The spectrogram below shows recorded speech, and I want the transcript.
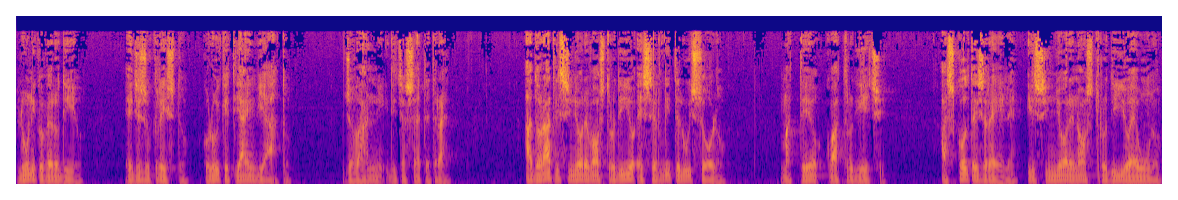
l'unico vero Dio, e Gesù Cristo, colui che ti ha inviato. Giovanni 17, 3. Adorate il Signore vostro Dio e servite Lui solo. Matteo 4, 10. Ascolta Israele, il Signore nostro Dio è uno.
